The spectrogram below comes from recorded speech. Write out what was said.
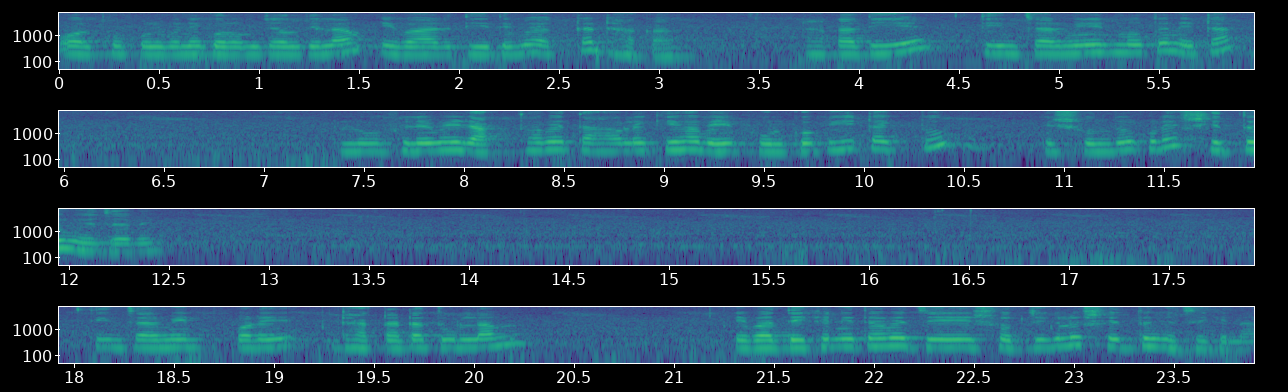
অল্প পরিমাণে গরম জল দিলাম। এবার দিয়ে দেবো একটা ঢাকা। ঢাকা দিয়ে তিন চার মিনিট মতন এটা লো ফ্লেমে রাখতে হবে, তাহলে কি হবে? ফুলকপিটা একটু সুন্দর করে সেদ্ধ হয়ে যাবে। তিন চার মিনিট পরে ঢাকনাটা তুললাম। এবার দেখে নিতে হবে যে সবজিগুলো সেদ্ধ হয়েছে কিনা।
